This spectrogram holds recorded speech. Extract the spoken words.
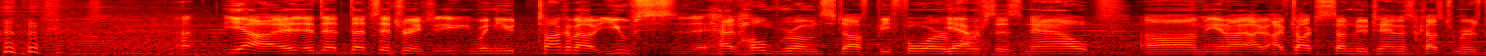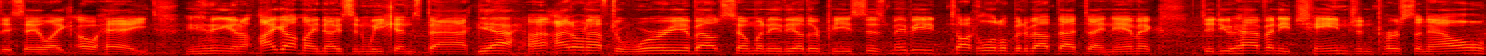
Uh, yeah, it, that, that's interesting. When you talk about you've had homegrown stuff before yeah. versus now, um, you know, I, have talked to some Nutanix customers. They say like, oh hey, you know, I got my nights and weekends back. Yeah. I, I, don't have to worry about so many of the other pieces. Maybe talk a little bit about that dynamic. Did you have any change in personnel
